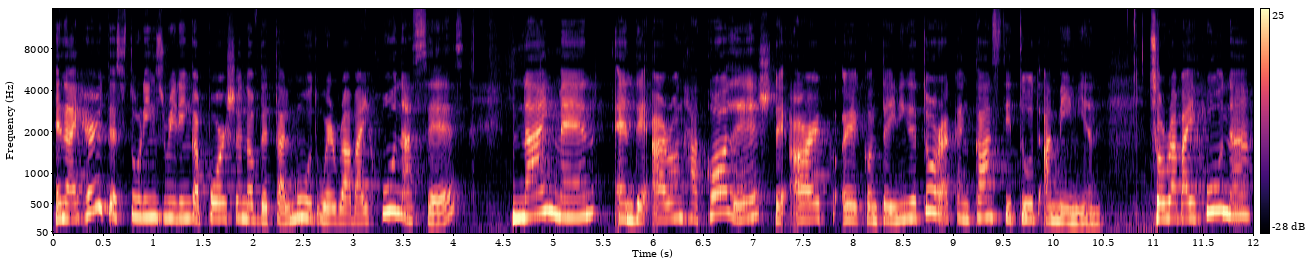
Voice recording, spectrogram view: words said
And I heard the students reading a portion of the Talmud where Rabbi Huna says, Nine men and the Aron HaKodesh, the ark uh, containing the Torah, can constitute a minyan. So Rabbi Huna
